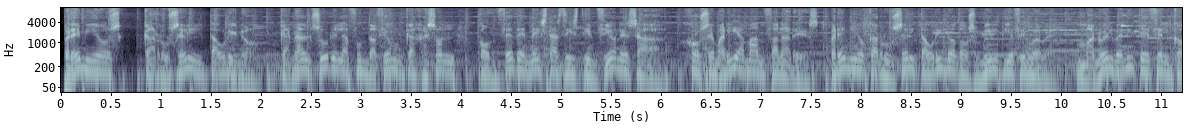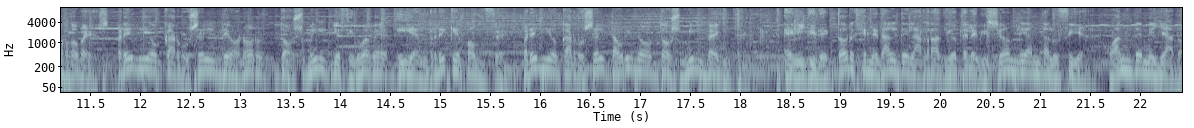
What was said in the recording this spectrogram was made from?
Premios Carrusel Taurino. Canal Sur y la Fundación Cajasol conceden estas distinciones a José María Manzanares, Premio Carrusel Taurino 2019, Manuel Benítez el Cordobés, Premio Carrusel de Honor 2019 y Enrique Ponce, Premio Carrusel Taurino 2020. El director general de la Radiotelevisión de Andalucía, Juan de Mellado,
